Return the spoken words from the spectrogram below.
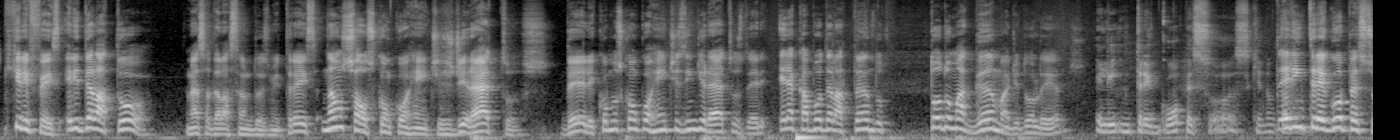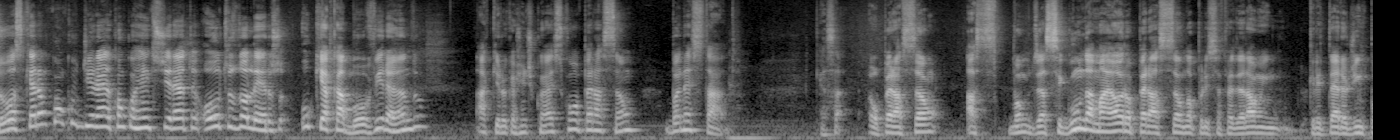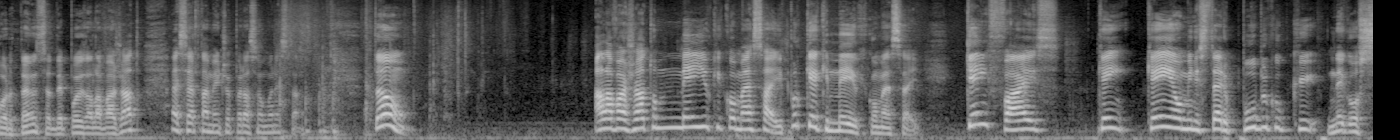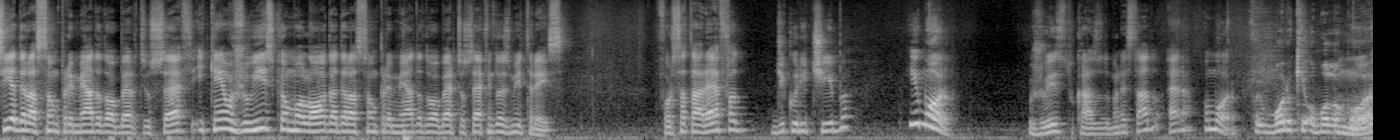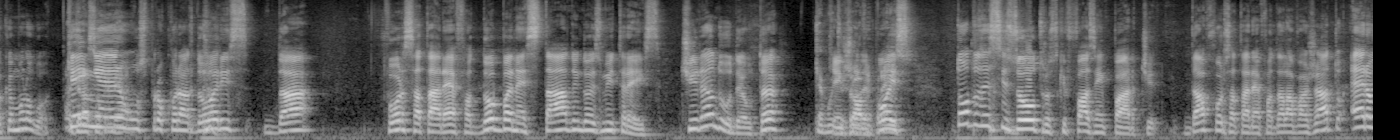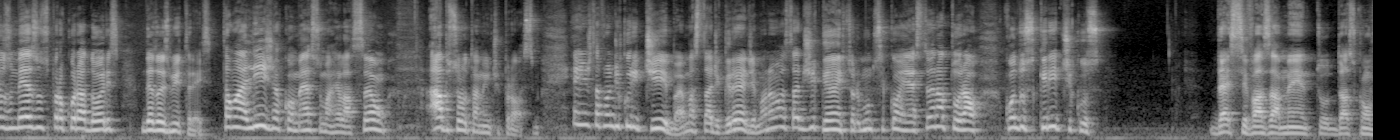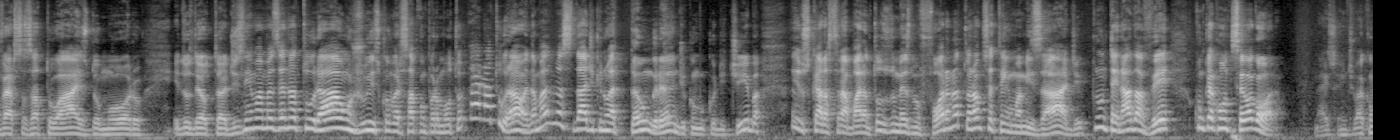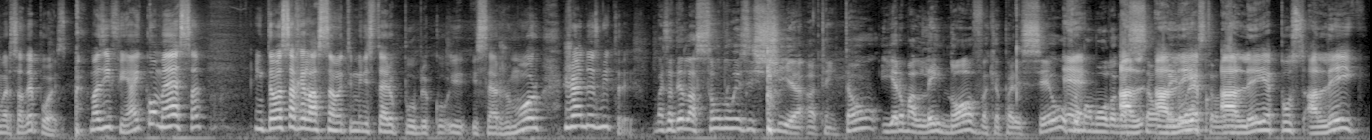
O que, que ele fez? Ele delatou, nessa delação de 2003, não só os concorrentes diretos dele, como os concorrentes indiretos dele. Ele acabou delatando toda uma gama de doleiros. Ele entregou pessoas que não. Ele entregou pessoas que eram concorrentes diretos, outros doleiros, o que acabou virando aquilo que a gente conhece como Operação Banestado. essa operação, a- vamos dizer, a segunda maior operação da Polícia Federal em critério de importância depois da Lava Jato, é certamente a Operação Banestado. Então, a Lava Jato meio que começa aí. Por que, que meio que começa aí? Quem faz. Quem, quem é o Ministério Público que negocia a delação premiada do Alberto Youssef e quem é o juiz que homologa a delação premiada do Alberto Youssef em 2003? Força Tarefa de Curitiba e o Moro. O juiz do caso do Banestado era o Moro. Foi o Moro que O homologou. Moro que homologou. Quem eram os procuradores da Força Tarefa do Banestado em 2003? Tirando o Deltan, Que é muito entrou jovem depois, todos esses outros que fazem parte da Força Tarefa da Lava Jato eram os mesmos procuradores de 2003. Então ali já começa uma relação absolutamente próxima. E a gente está falando de Curitiba, é uma cidade grande, mas não é uma cidade gigante, todo mundo se conhece, então é natural. Quando os críticos desse vazamento das conversas atuais do Moro e do Deltan dizem, "Ah, mas é natural um juiz conversar com um promotor. É natural, ainda mais numa cidade que não é tão grande como Curitiba, e os caras trabalham todos no mesmo fórum, é natural que você tenha uma amizade, que não tem nada a ver com o que aconteceu agora. né? Isso a gente vai conversar depois. Mas enfim, aí começa então essa relação entre Ministério Público e, e Sérgio Moro já em 2003. Mas a delação não existia até então e era uma lei nova que apareceu ou foi É, uma homologação a, a lei é, a lei é pos- a lei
